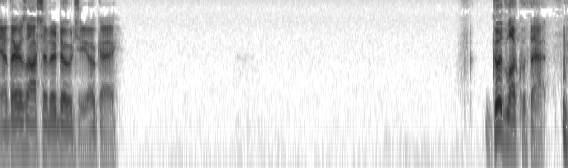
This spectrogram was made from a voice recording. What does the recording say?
Yeah, there's Ashura Doji, okay. Good luck with that.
